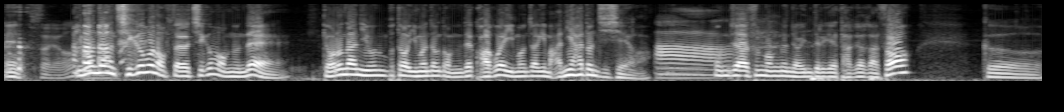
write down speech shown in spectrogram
예, 없어요. 임 원장은 지금은 없어요. 지금은 없는데 결혼한 이후부터 임 원장도 없는데 과거에 임 원장이 많이 하던 짓이에요. 아. 혼자 술 먹는 여인들에게 다가가서 그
